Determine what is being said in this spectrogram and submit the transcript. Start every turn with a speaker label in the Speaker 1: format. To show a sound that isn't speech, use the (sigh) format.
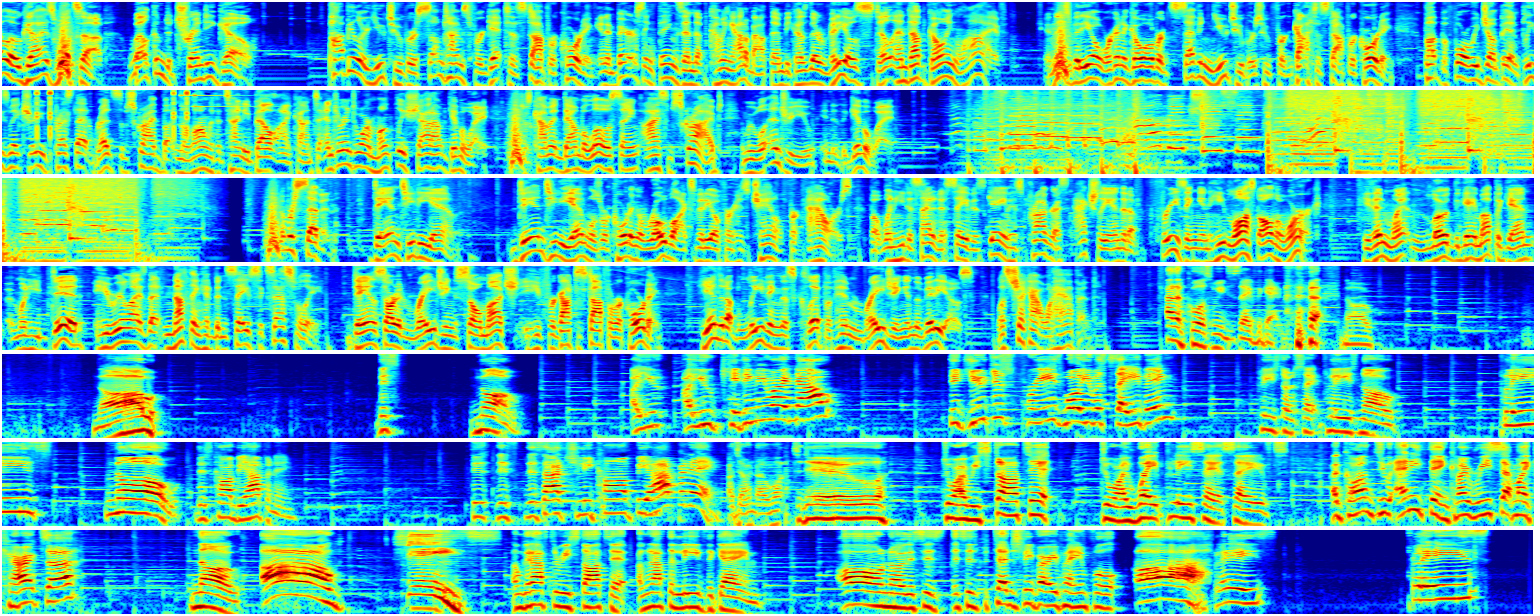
Speaker 1: Hello guys, what's up? Welcome to Trendy Go. Popular YouTubers sometimes forget to stop recording and embarrassing things end up coming out about them because their videos still end up going live. In this video, we're gonna go over 7 YouTubers who forgot to stop recording. But before we jump in, please make sure you've pressed that red subscribe button along with the tiny bell icon to enter into our monthly shoutout giveaway. Just comment down below saying I subscribed and we will enter you into the giveaway. Number 7. Dan TDM. Dan TDM was recording a Roblox video for his channel for hours, but when he decided to save his game, his progress actually ended up freezing and he lost all the work. He then went and loaded the game up again, and when he did, he realized that nothing had been saved successfully. Dan started raging so much, he forgot to stop the recording. He ended up leaving this clip of him raging in the videos. Let's check out what happened.
Speaker 2: And of course, we need to save the game. (laughs) no. No! This... No. Are you... Are you kidding me right now? Did you just freeze while you were saving? Please don't say... Please, no. Please. No! This can't be happening. This, this, this actually can't be happening! I don't know what to do. Do I restart it? Do I wait? Please say it's saved. I can't do anything. Can I reset my character? No. Oh! Jeez! I'm gonna have to restart it. I'm gonna have to leave the game. Oh no, this is this is potentially very painful. Ah! please. Please.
